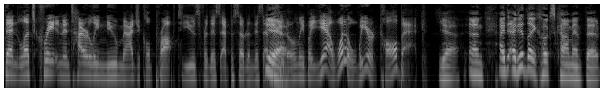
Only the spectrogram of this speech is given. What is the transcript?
than let's create an entirely new magical prop to use for this episode and this episode Yeah. only. But yeah, what a weird callback. Yeah, and I, I did like Hook's comment that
